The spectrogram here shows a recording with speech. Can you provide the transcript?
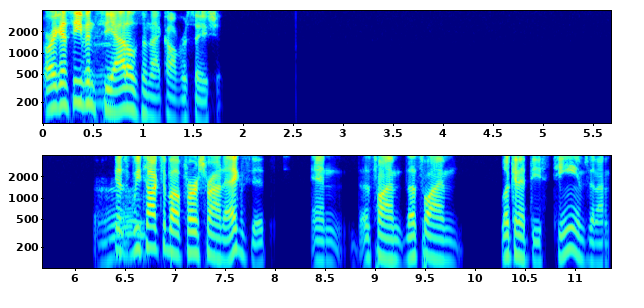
Or I guess even Uh, Seattle's in that conversation because we Um, talked about first round exits. and that's why I'm that's why I'm looking at these teams, and I'm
